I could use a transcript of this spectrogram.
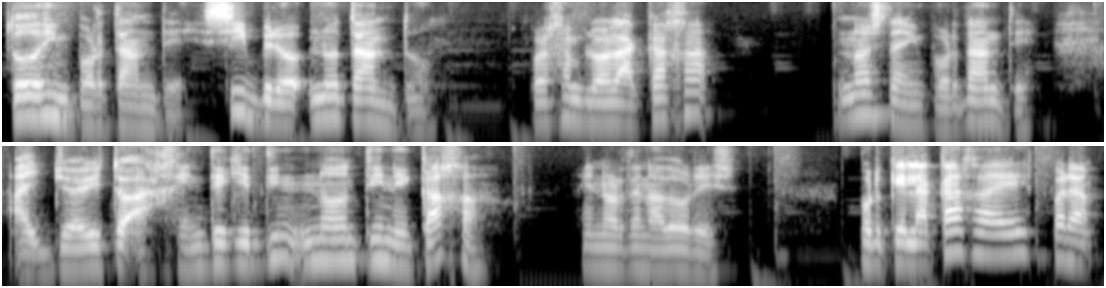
todo es importante. Sí, pero no tanto. Por ejemplo, la caja no es tan importante. Yo he visto a gente que no tiene caja en ordenadores. Porque la caja es para,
